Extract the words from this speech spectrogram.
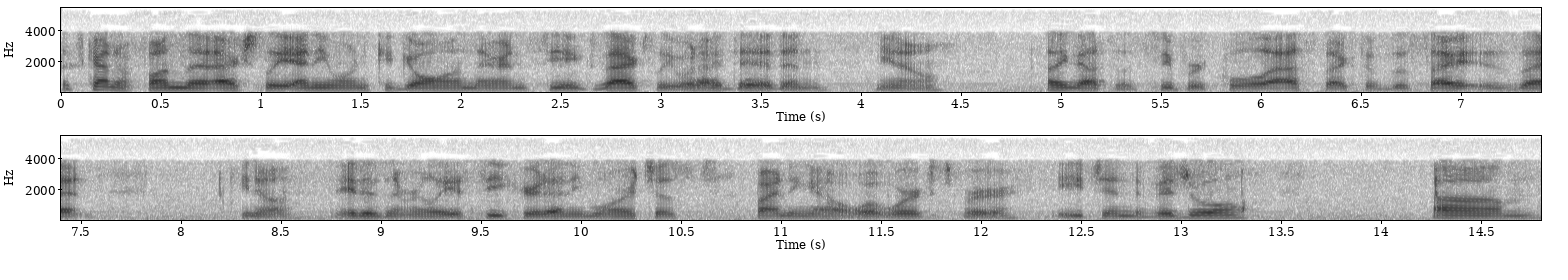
it's kind of fun that actually anyone could go on there and see exactly what I did and you know I think that's a super cool aspect of the site is that you know it isn't really a secret anymore just finding out what works for each individual. Um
